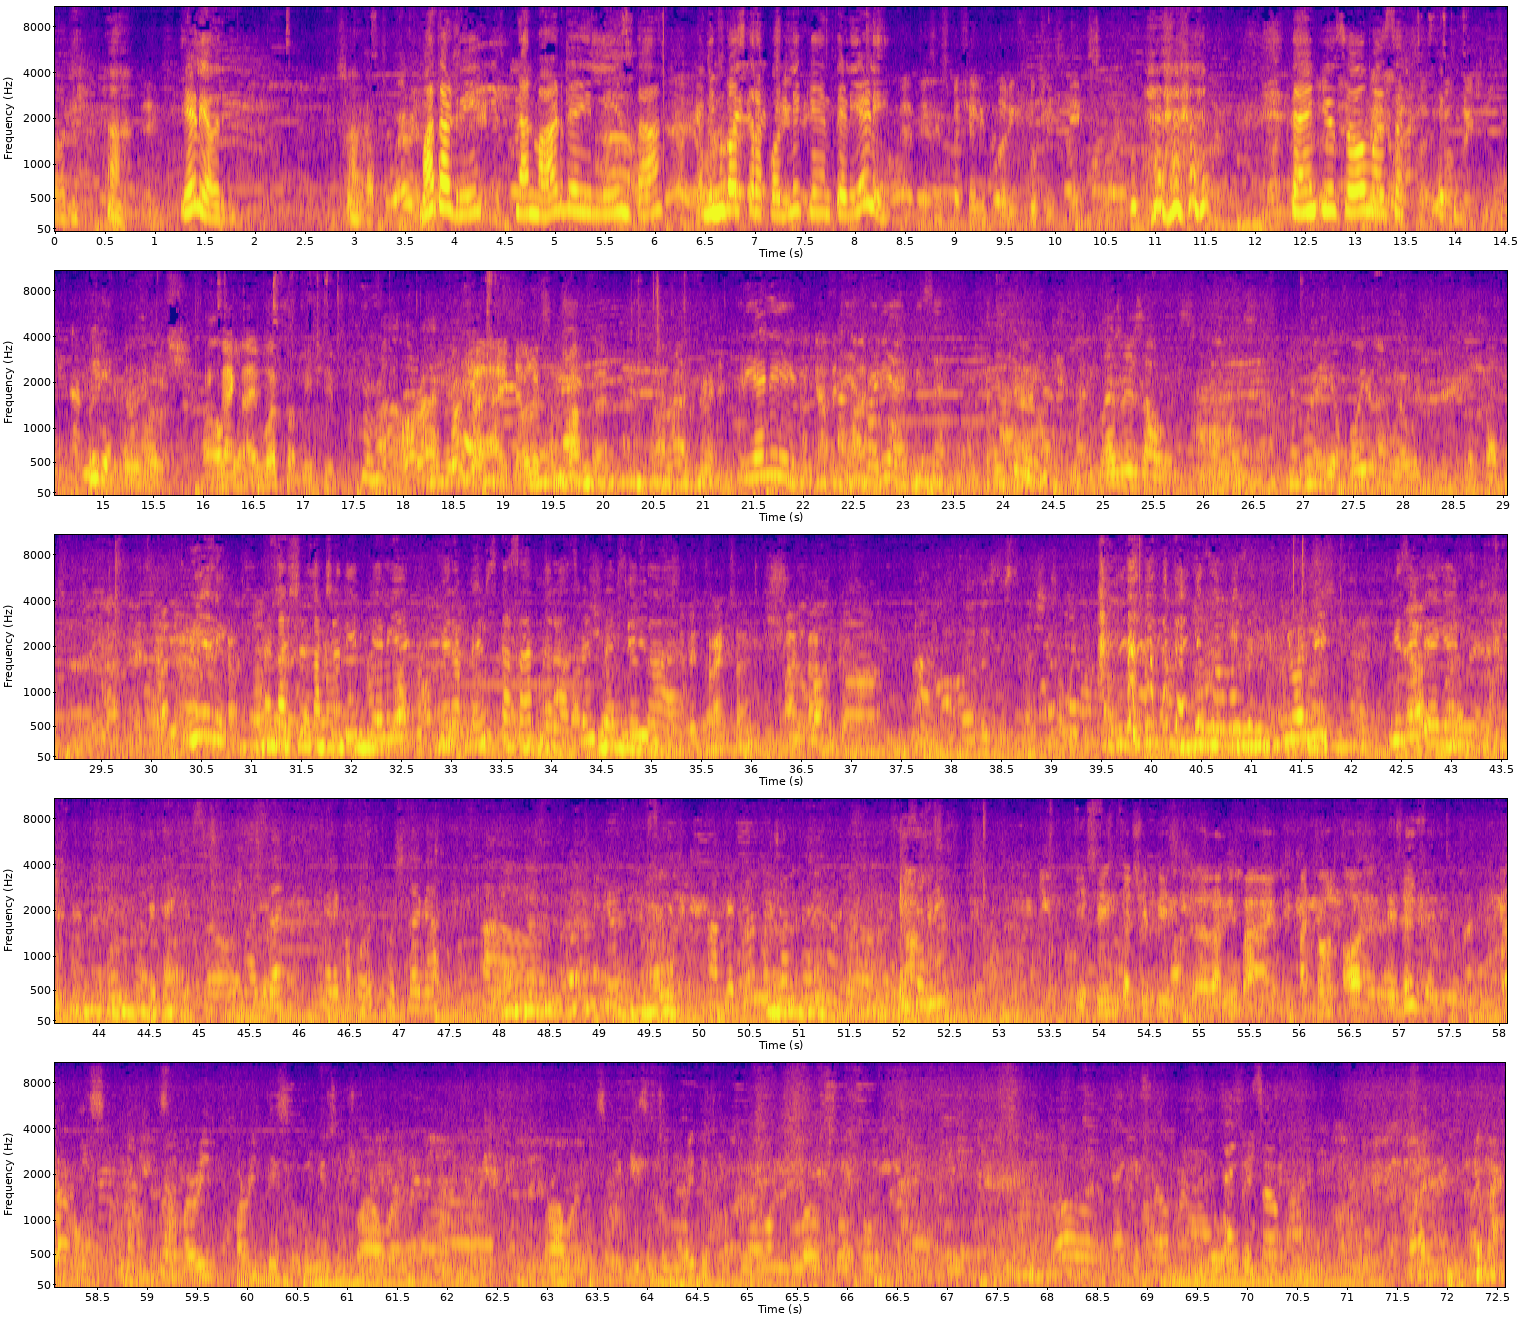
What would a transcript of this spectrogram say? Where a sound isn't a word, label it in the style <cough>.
ಹೋಗಿ ಹಾಂ. ಹೇಳಿ ಅವ್ರಿಗೆ. ಮಾತಾಡ್ರಿ. ನಾನು ಮಾಡಿದೆ ಇಲ್ಲಿ ಅಂತ. ನಿಮಗೋಸ್ಕರ ಕೊಡಲಿಕ್ಕೆ ಅಂತೇಳಿ ಹೇಳಿ. Thank you so much sir really very happy sir Pleasure is ours, always. And we're here for you, and we're waiting for you to get back as soon as possible. All right? Really लक्ष लक्षद्वीप के लिए मेरा friends का साथ मेरा husband friends का साथ With friends and Sri Lanka, हाँ uh, these destinations are waiting. Thank you so much your wish visit again <laughs> thank you so much sir मेरे को बहुत खुश लगा आ, क्यों- सर, आप पेट्रोल में चलते हैं और डीजल में He's saying the ship is uh, running by petrol or diesel. diesel. No, it's a marine marine diesel we're using for our uh, for our let's say diesel generators, but we are running low sulfur uh, fuel. Oh, thank you so much. Thank you so much.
